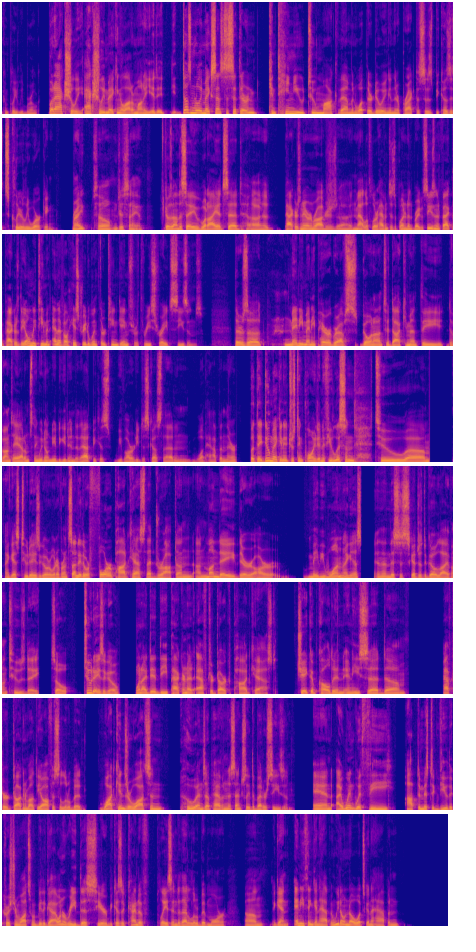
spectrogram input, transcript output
completely broke. But actually, actually making a lot of money, it, it, it doesn't really make sense to sit there and continue to mock them and what they're doing in their practices because it's clearly working, right? So I'm just saying. Goes on to say what I had said. Uh, Packers and Aaron Rodgers uh, and Matt LaFleur haven't disappointed in the regular season. In fact, the Packers are the only team in NFL history to win 13 games for three straight seasons. There's uh, many, many paragraphs going on to document the Davante Adams thing. We don't need to get into that because we've already discussed that and what happened there. But they do make an interesting point, and if you listened to, um, I guess two days ago or whatever, on Sunday there were four podcasts that dropped. On on Monday there are maybe one, I guess, and then this is scheduled to go live on Tuesday. So two days ago, when I did the Packernet After Dark podcast, Jacob called in and he said, um, after talking about the office a little bit, Watkins or Watson, who ends up having essentially the better season? And I went with the optimistic view that Christian Watson would be the guy. I want to read this here because it kind of plays into that a little bit more. Um, again, anything can happen. We don't know what's going to happen,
